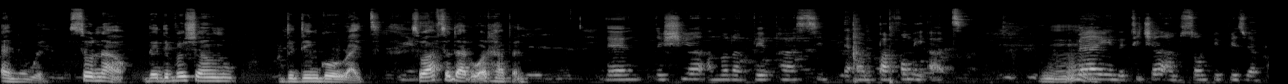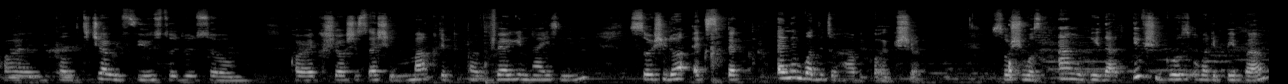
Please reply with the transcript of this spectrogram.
Anyway, so now the devotion didn't go right. So after that, what happened? then they share another paper sit, um, performing art Mm. wherein the teacher and some pupils were crying because the teacher refused to do some correction. She said she marked the paper very nicely, so she don't expect anybody to have a correction. So she was angry that if she goes over the paper,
